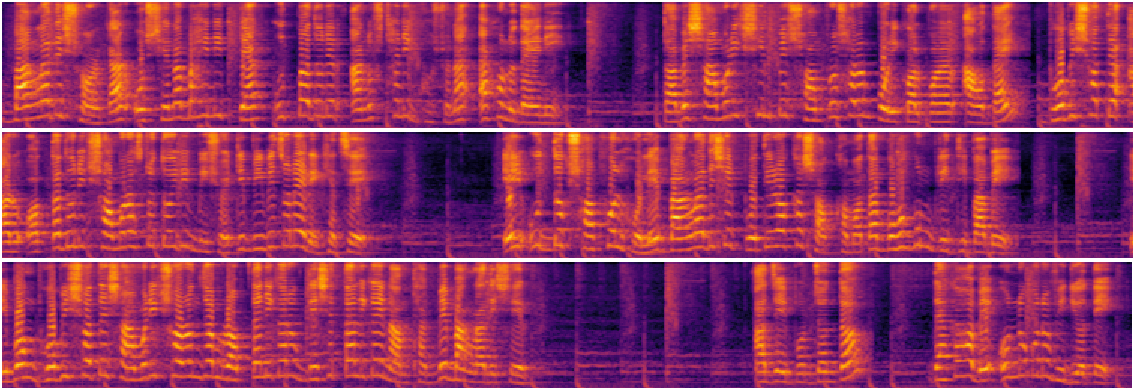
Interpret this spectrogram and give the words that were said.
বাংলাদেশ সরকার ও সেনাবাহিনীর ট্যাঙ্ক উৎপাদনের আনুষ্ঠানিক ঘোষণা এখনও দেয়নি। তবে সামরিক শিল্পের সম্প্রসারণ পরিকল্পনার আওতায় ভবিষ্যতে আরও অত্যাধুনিক সমরাস্ত্র তৈরির বিষয়টি বিবেচনায় রেখেছে। এই উদ্যোগ সফল হলে বাংলাদেশের প্রতিরক্ষা সক্ষমতা বহুগুণ বৃদ্ধি পাবে এবং ভবিষ্যতে সামরিক সরঞ্জাম রপ্তানিকারক দেশের তালিকায় নাম থাকবে বাংলাদেশের। আজ এই পর্যন্ত। দেখা হবে অন্য কোনো ভিডিওতে।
